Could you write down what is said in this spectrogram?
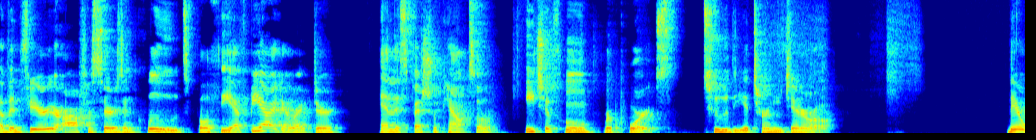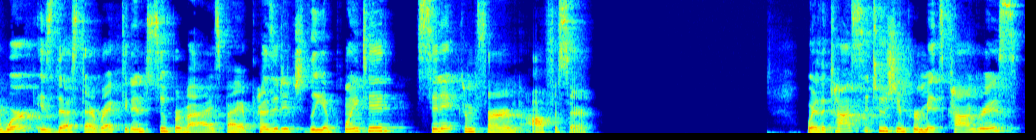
of inferior officers includes both the FBI director and the special counsel, each of whom reports to the attorney general. Their work is thus directed and supervised by a presidentially appointed, Senate confirmed officer. Where the Constitution permits Congress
